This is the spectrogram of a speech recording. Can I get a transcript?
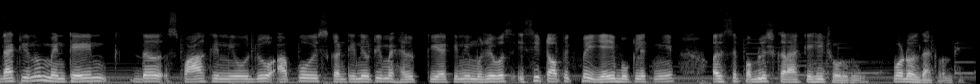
that you know maintain the spark in you जो आपको इस कंटिन्यूटी में हेल्प किया कि नहीं मुझे बस इसी टॉपिक पे यही बुक लिखनी है और इसे पब्लिश करा के ही छोड़ूँगी what was that one thing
